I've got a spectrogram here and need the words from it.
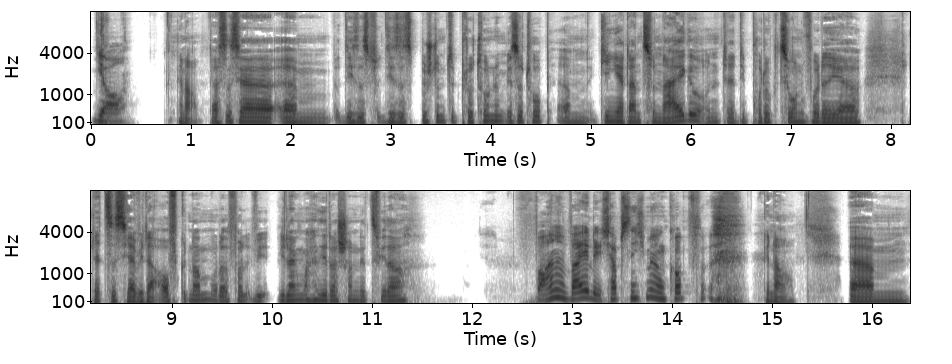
Ja. Genau, das ist ja ähm, dieses, dieses bestimmte Plutonium-Isotop ähm, ging ja dann zur Neige und äh, die Produktion wurde ja letztes Jahr wieder aufgenommen oder vor, wie, wie lange machen die das schon jetzt wieder? War eine Weile, ich habe es nicht mehr im Kopf. genau. Ähm,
